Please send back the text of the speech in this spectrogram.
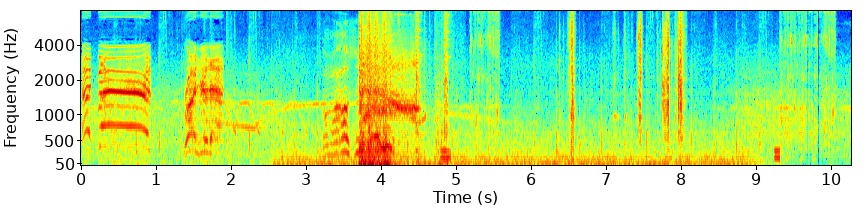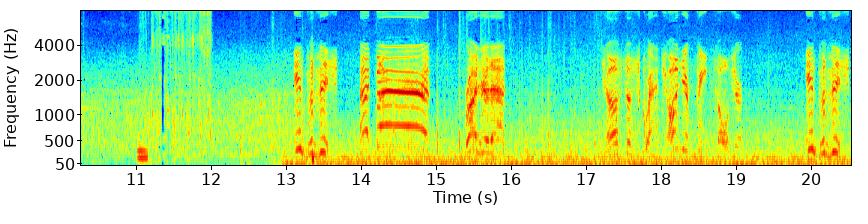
Advance! Roger that. In position. Advance! Roger that. Just a scratch. On your feet, soldier. In position.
